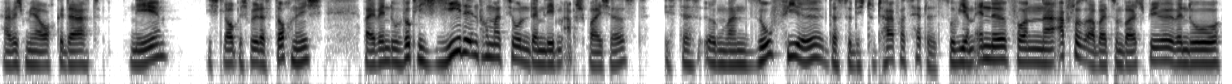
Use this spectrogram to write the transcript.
habe ich mir auch gedacht, nee, ich glaube, ich will das doch nicht, weil wenn du wirklich jede Information in deinem Leben abspeicherst, ist das irgendwann so viel, dass du dich total verzettelst. So wie am Ende von einer Abschlussarbeit zum Beispiel, wenn du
